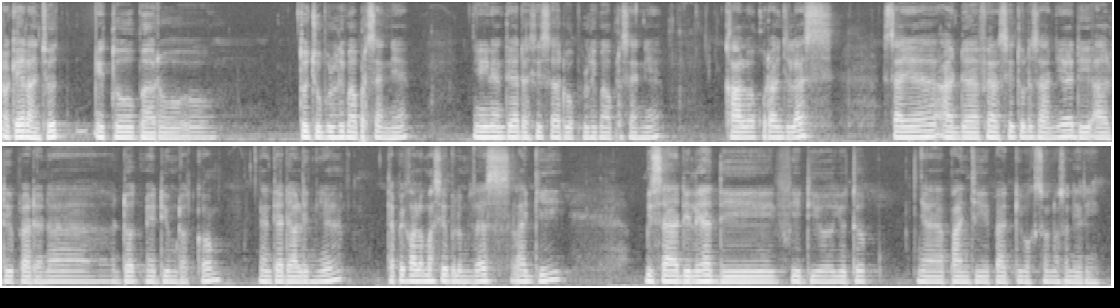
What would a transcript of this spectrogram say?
Oke, lanjut. Itu baru 75 ya ini nanti ada sisa 25 ya kalau kurang jelas saya ada versi tulisannya di aldipradana.medium.com nanti ada linknya. Tapi kalau masih belum jelas lagi bisa dilihat di video YouTube-nya Panji Pagi Waksono sendiri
